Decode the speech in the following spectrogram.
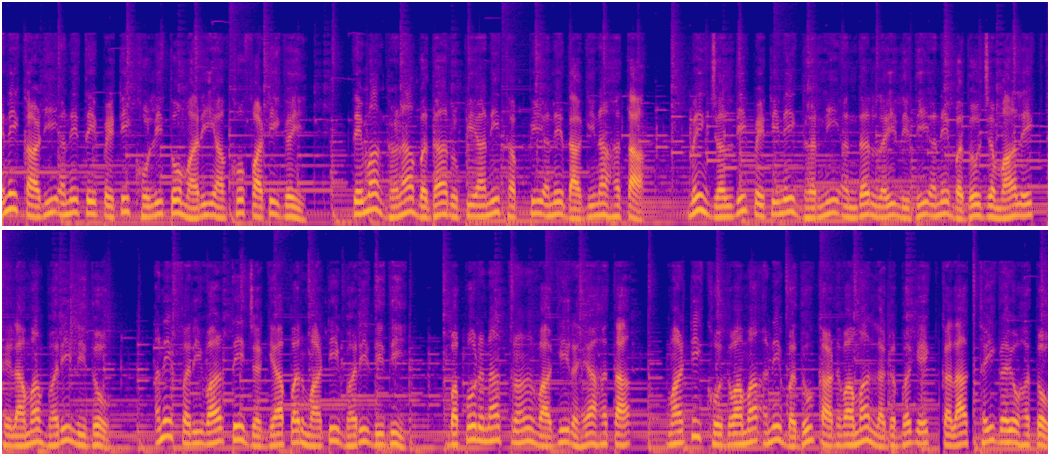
એને કાઢી અને તે પેટી ખોલી તો મારી આંખો ફાટી ગઈ. તેમાં ઘણા બધા રૂપિયાની થપ્પી અને દાગીના હતા. મેં જલ્દી પેટીને ઘરની અંદર લઈ લીધી અને બધો જમાલ એક થેલામાં ભરી લીધો અને ફરીવાર તે જગ્યા પર માટી ભરી દીધી. બપોરના ત્રણ વાગી રહ્યા હતા. માટી ખોદવામાં અને બધું કાઢવામાં લગભગ એક કલાક થઈ ગયો હતો.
